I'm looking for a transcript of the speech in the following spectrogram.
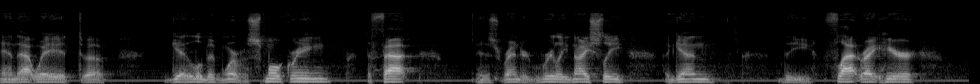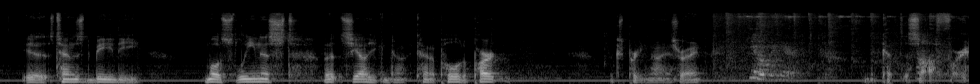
and that way it uh, you get a little bit more of a smoke ring. The fat is rendered really nicely. Again, the flat right here is, tends to be the most leanest, but see how you can kind of pull it apart? Looks pretty nice, right? Get over here. Let me cut this off for you.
